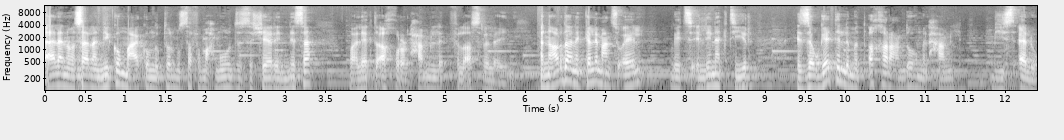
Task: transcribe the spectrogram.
أهلا وسهلا بكم. معاكم دكتور مصطفى محمود استشاري النساء وعلاج تأخر الحمل في القصر العيني. النهارده هنتكلم عن سؤال بيتسأل لنا كتير. الزوجات اللي متأخر عندهم الحمل بيسألوا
